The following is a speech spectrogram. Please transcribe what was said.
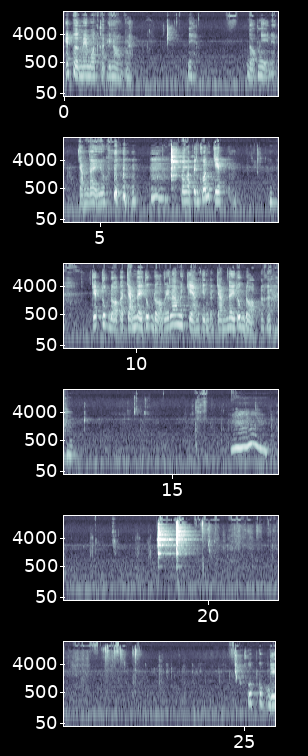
เห็ดเพิงแม่มดค่ะพี่น้องนะนี่ ดอกนี่เนี่ยจำได้อยู่ เพราะว่าเป็นคนเก็บเก็บทุกดอกก็จำได้ทุกดอก เวลาไม่แกงกินก็จำได้ทุกดอกนะคะอืมกรุบกรุบดี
